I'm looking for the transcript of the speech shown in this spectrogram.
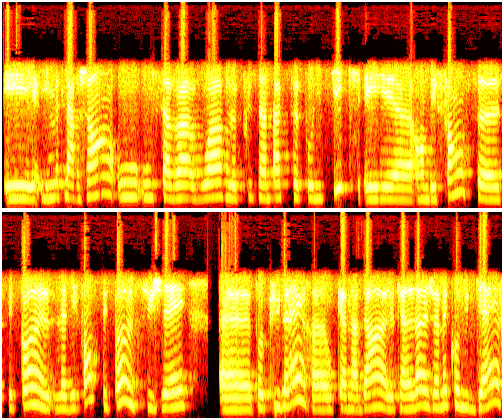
et ils mettent l'argent où, où, ça va avoir le plus d'impact politique. Et en défense, c'est pas la défense, c'est pas un sujet populaire au Canada. Le Canada n'a jamais connu de guerre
